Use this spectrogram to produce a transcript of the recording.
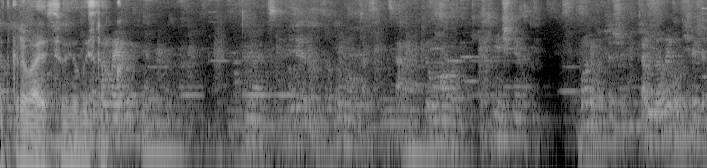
відкривають свою виставку. час заливу всі це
